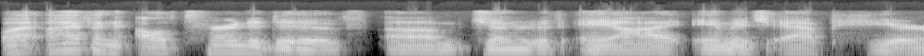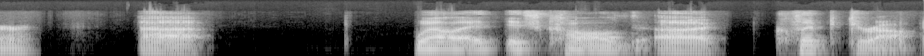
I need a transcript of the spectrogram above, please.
well, I have an alternative um, generative AI image app here. Uh, well, it, it's called uh, Clipdrop.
